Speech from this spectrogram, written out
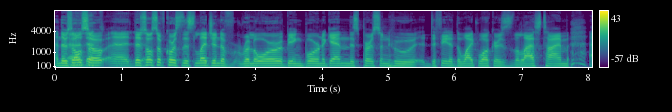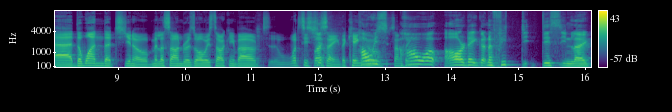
And there's Uh, also uh, there's also of course this legend of R'hllor being born again. This person who defeated the White Walkers the last time. Uh, the one that you know Melisandre is always talking about. What's he she saying? The king How is something. how are, they gonna fit this in like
